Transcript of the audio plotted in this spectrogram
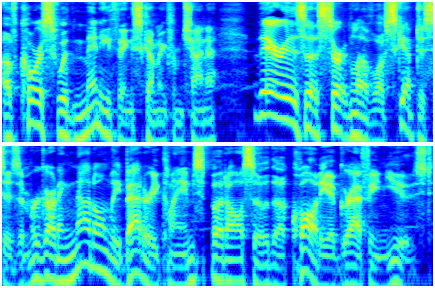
Of course, with many things coming from China, there is a certain level of skepticism regarding not only battery claims, but also the quality of graphene used.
